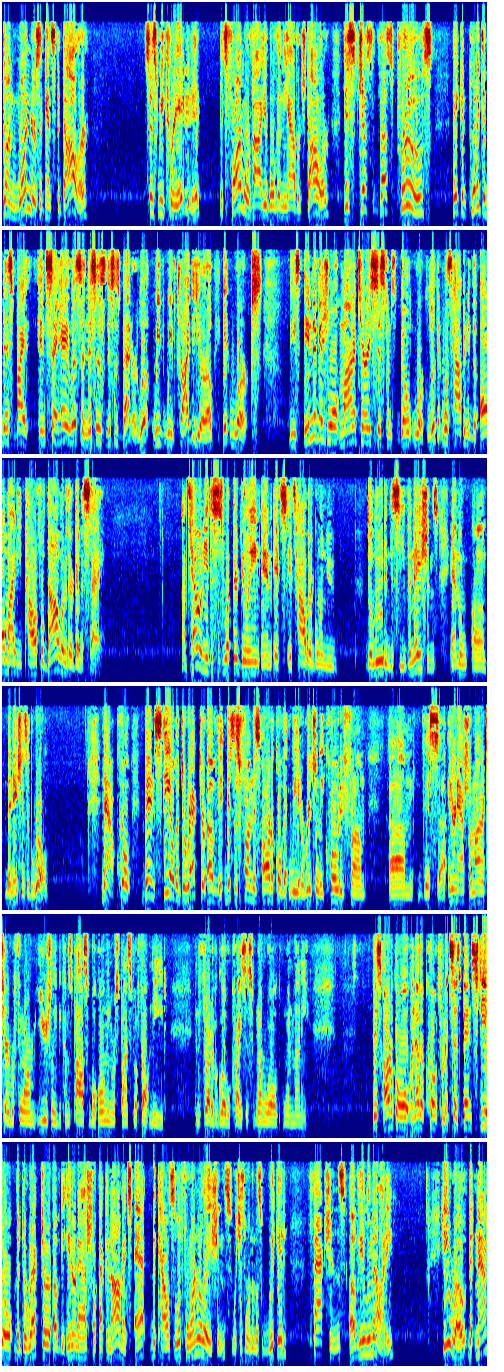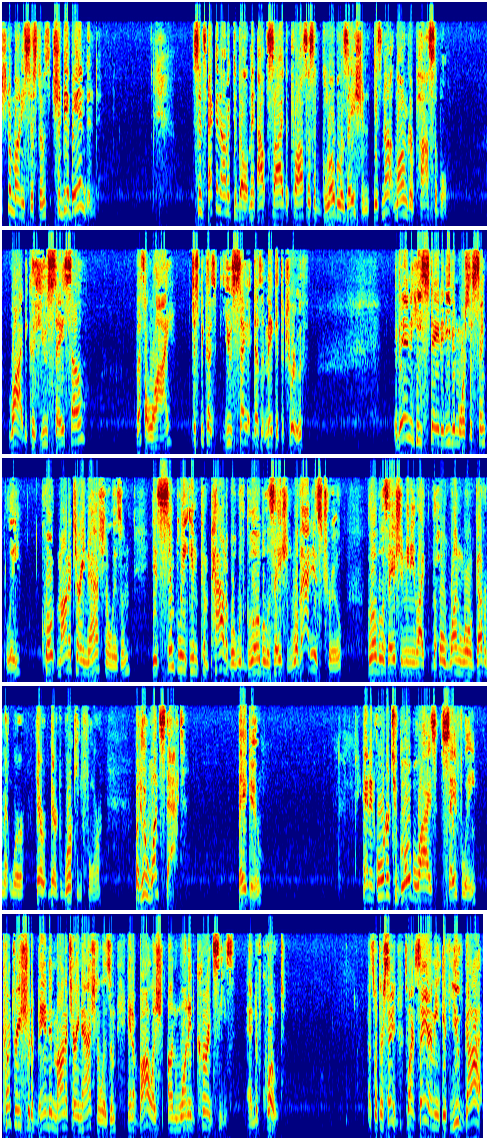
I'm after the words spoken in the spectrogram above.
done wonders against the dollar since we created it. It's far more valuable than the average dollar. This just thus proves they can point to this by and say, "Hey, listen, this is this is better. Look, we've we've tried the euro. It works." These individual monetary systems don't work. Look at what's happening to the almighty powerful dollar, they're going to say. I'm telling you, this is what they're doing, and it's, it's how they're going to delude and deceive the nations and the, um, the nations of the world. Now, quote, Benn Steil, the director of the, this is from this article that we had originally quoted from, um, this uh, international monetary reform usually becomes possible only in response to a felt need and the threat of a global crisis. One world, one money. This article, another quote from it says Benn Steil, the director of the international economics at the Council of Foreign Relations, which is one of the most wicked factions of the Illuminati, he wrote that national money systems should be abandoned. Since economic development outside the process of globalization is not longer possible. Why? Because you say so? That's a lie. Just because you say it doesn't make it the truth. Then he stated even more succinctly, quote, monetary nationalism is simply incompatible with globalization. Well, that is true. Globalization meaning like the whole one world government where they're, they're working for. But who wants that? They do. And in order to globalize safely, countries should abandon monetary nationalism and abolish unwanted currencies. End of quote. That's what they're saying. So I'm saying, I mean, if you've got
